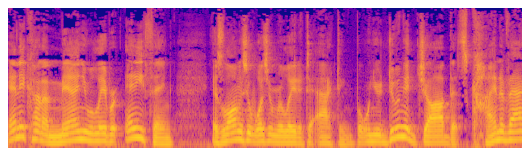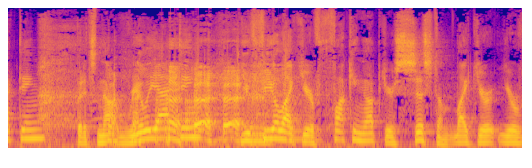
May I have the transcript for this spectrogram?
any kind of manual labor, anything, as long as it wasn't related to acting. But when you're doing a job that's kind of acting, but it's not really acting, you feel like you're fucking up your system, like you're you're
